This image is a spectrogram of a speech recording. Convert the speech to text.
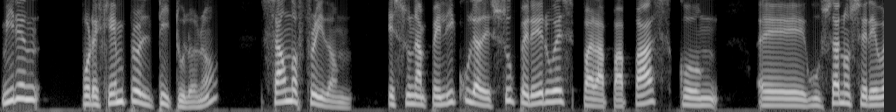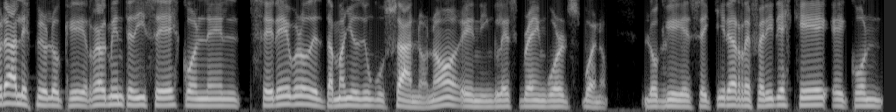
miren, por ejemplo, el título, ¿no? Sound of Freedom. Es una película de superhéroes para papás con eh, gusanos cerebrales, pero lo que realmente dice es con el cerebro del tamaño de un gusano, ¿no? En inglés, brainwords. Bueno, lo que se quiere referir es que eh, con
